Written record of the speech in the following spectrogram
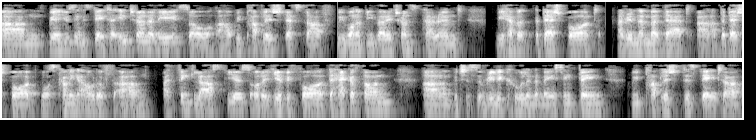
um, we are using this data internally, so we publish that stuff. We wanna be very transparent. We have a dashboard. I remember that uh, the dashboard was coming out of, um, I think last year's or the year before, the hackathon, um, which is a really cool and amazing thing. We published this data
